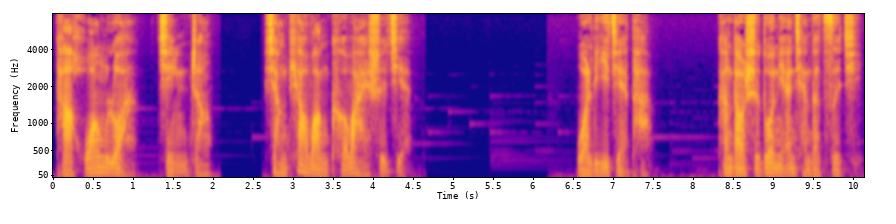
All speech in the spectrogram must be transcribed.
他慌乱紧张，想眺望壳外世界。我理解他，看到十多年前的自己。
